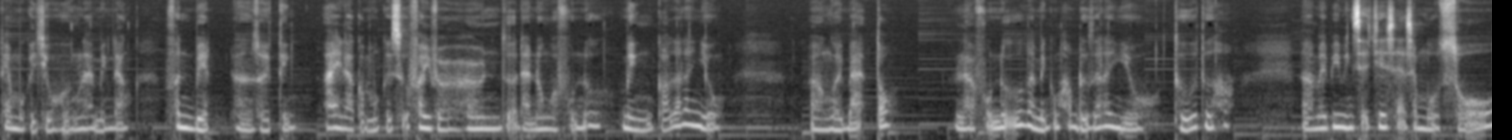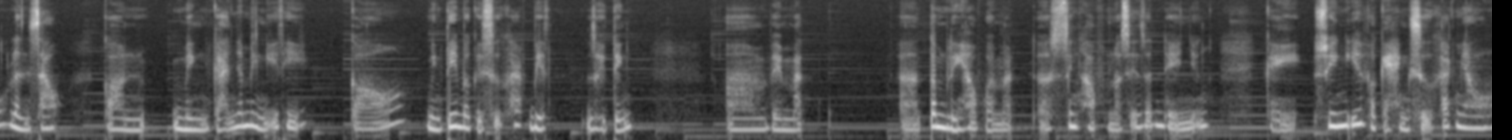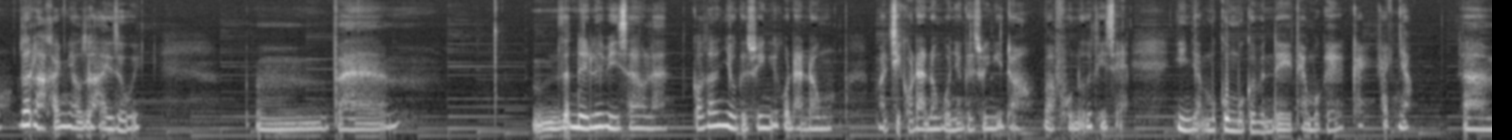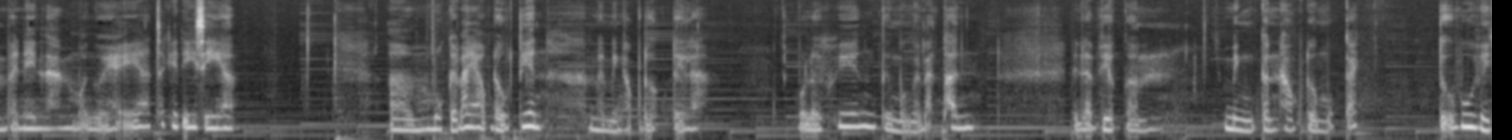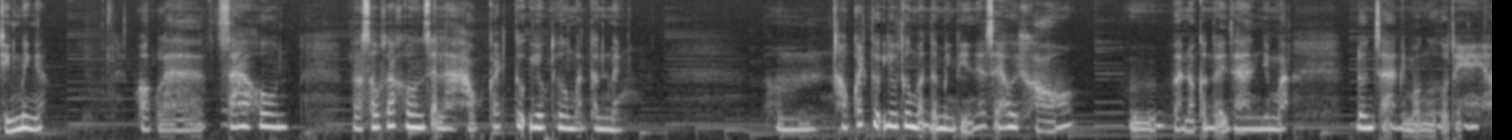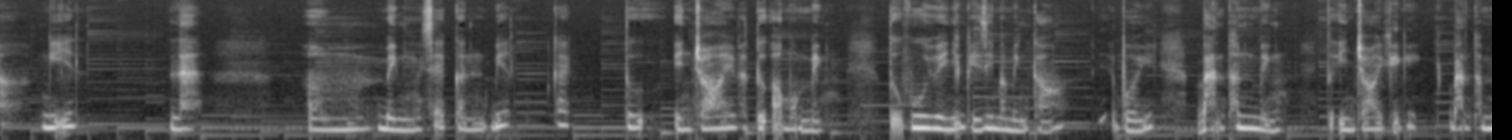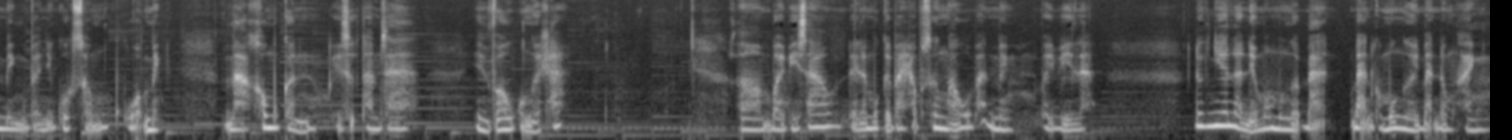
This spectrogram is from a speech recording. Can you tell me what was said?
theo một cái chiều hướng là mình đang phân biệt uh, giới tính. Ai là có một cái sự favor hơn giữa đàn ông và phụ nữ? Mình có rất là nhiều uh, người bạn tốt là phụ nữ và mình cũng học được rất là nhiều thứ từ họ uh, maybe mình sẽ chia sẻ trong một số lần sau. Còn mình cá nhân mình nghĩ thì có mình tin vào cái sự khác biệt giới tính. Uh, về mặt uh, tâm lý học và mặt uh, sinh học nó sẽ dẫn đến những cái suy nghĩ và cái hành xử khác nhau rất là khác nhau giữa hai giới. Um, và dẫn đến là vì sao là có rất nhiều cái suy nghĩ của đàn ông mà chỉ có đàn ông có những cái suy nghĩ đó và phụ nữ thì sẽ nhìn nhận một cùng một cái vấn đề theo một cái cách khác nhau. À, vậy nên là mọi người hãy à, take it easy ha. À, một cái bài học đầu tiên mà mình học được đấy là một lời khuyên từ một người bạn thân. Đấy là việc um, mình cần học được một cách tự vui về chính mình á. Hoặc là xa hơn và sâu sắc hơn sẽ là học cách tự yêu thương bản thân mình. Um, học cách tự yêu thương bản thân mình thì sẽ hơi khó và nó cần thời gian nhưng mà đơn giản thì mọi người có thể à, nghĩ là um, mình sẽ cần biết cách tự enjoy và tự ở một mình tự vui về những cái gì mà mình có với bản thân mình tự enjoy cái, cái bản thân mình và những cuộc sống của mình mà không cần cái sự tham gia involve của người khác. À, bởi vì sao? Đấy là một cái bài học xương máu của bạn mình bởi vì là đương nhiên là nếu mà một người bạn bạn có một người bạn đồng hành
